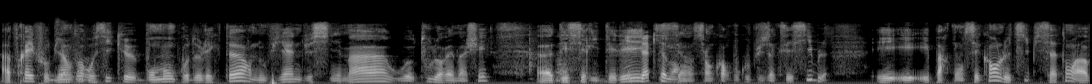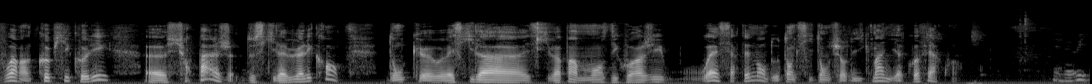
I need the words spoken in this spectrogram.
Après, il faut bien voir aussi que bon nombre de lecteurs nous viennent du cinéma ou euh, tout leur est mâché, euh, des séries télé, c'est encore beaucoup plus accessible. Et, et- et par conséquent, le type, il s'attend à avoir un copier-coller euh, sur page de ce qu'il a vu à l'écran. Donc, euh, est-ce qu'il a, est-ce qu'il va pas à un moment se décourager? Ouais, certainement. D'autant que s'il tombe sur du Hickman, il y a de quoi faire, quoi. Eh ben oui.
